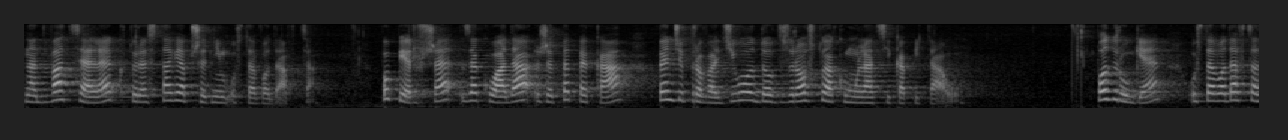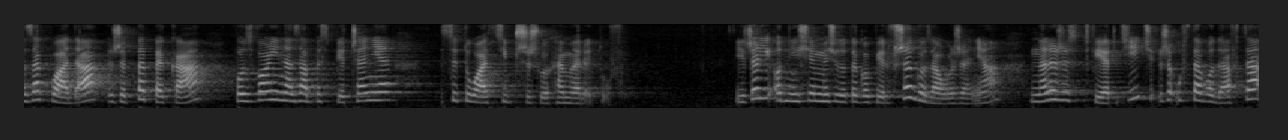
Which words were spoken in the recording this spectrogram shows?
na dwa cele, które stawia przed nim ustawodawca. Po pierwsze, zakłada, że PPK będzie prowadziło do wzrostu akumulacji kapitału. Po drugie, ustawodawca zakłada, że PPK pozwoli na zabezpieczenie sytuacji przyszłych emerytów. Jeżeli odniesiemy się do tego pierwszego założenia, należy stwierdzić, że ustawodawca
